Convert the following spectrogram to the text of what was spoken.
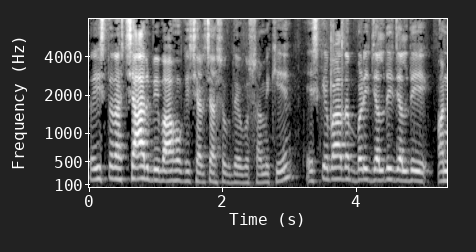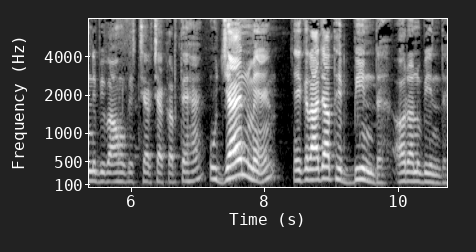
तो इस तरह चार विवाहों की चर्चा सुखदेव गोस्वामी किए। इसके बाद अब बड़ी जल्दी जल्दी अन्य विवाहों की चर्चा करते हैं। उज्जैन में एक राजा थे बिंद और अनुबिंद।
